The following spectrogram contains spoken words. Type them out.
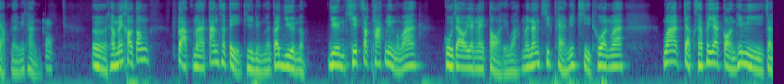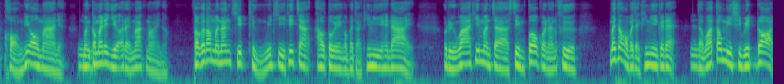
ยับเลยไม่ทันครับเออทำให้เขาต้องกลับมาตั้งสติอีกทีหนึ่งแล้วก็ยืนแบบ ยืนคิดสักพักหนึ่งว่า กูจะเอายังไงต่อดีวะมานั่งคิดแผนที่ถี่ถ้วนว่า ว่าจากทรัพยากรที่มีจากของที่เอามาเนี่ยอืมมันก็ไม่ได้เยอะอะไรมากมายเนาะเขาก็ต้องมานั่งคิดถึงวิธีที่จะเอาตัวเองออกไปจากที่นี่ให้ได้ หรือว่าที่มันจะซิมเ l ิลกว่านั้นคือ ไม่ต้องออกไปจากที่นี่ก็ได้ แต่ว่าต้องมีชีวิตรอด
